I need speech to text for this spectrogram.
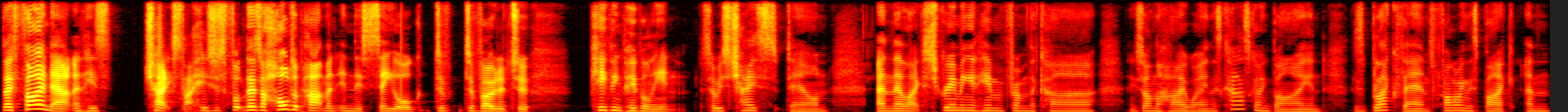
They find out and he's chased. Like he's just full. There's a whole department in this Sea Org de- devoted to keeping people in. So he's chased down, and they're like screaming at him from the car. He's on the highway, and this car's going by, and there's black vans following this bike, and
